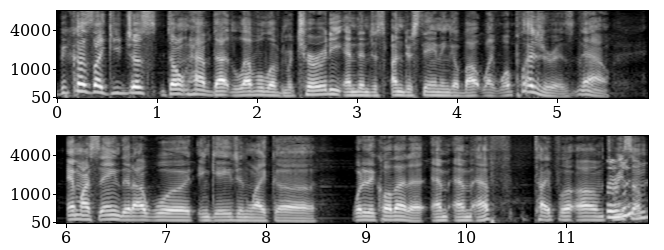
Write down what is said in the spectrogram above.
Because like you just don't have that level of maturity and then just understanding about like what pleasure is. Now, am I saying that I would engage in like a what do they call that? A MMF type of um threesome?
